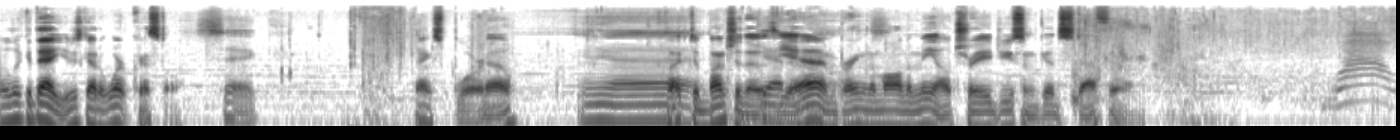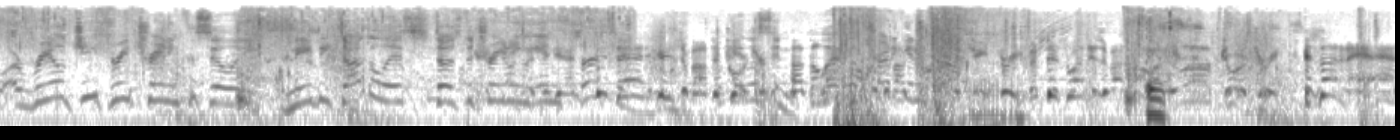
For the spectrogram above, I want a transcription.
Well, look at that. You just got a warp crystal. Sick. Thanks, Blorto. Yeah. Collect a bunch of those, yeah, yeah, and bring them all to me. I'll trade you some good stuff for them. Wow, a real G3 training facility. Maybe Douglas does the training in person. is about the torture. listen, Uh, the last one was try to about the G3, but this one is about how love torturing. It's not an ad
